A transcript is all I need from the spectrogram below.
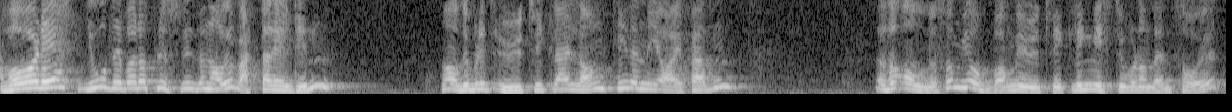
hva var det? Jo, det var at plutselig, Den hadde jo vært der hele tiden. Den hadde jo blitt utvikla i lang tid, den nye iPaden. Altså, Alle som jobba med utvikling, visste jo hvordan den så ut.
